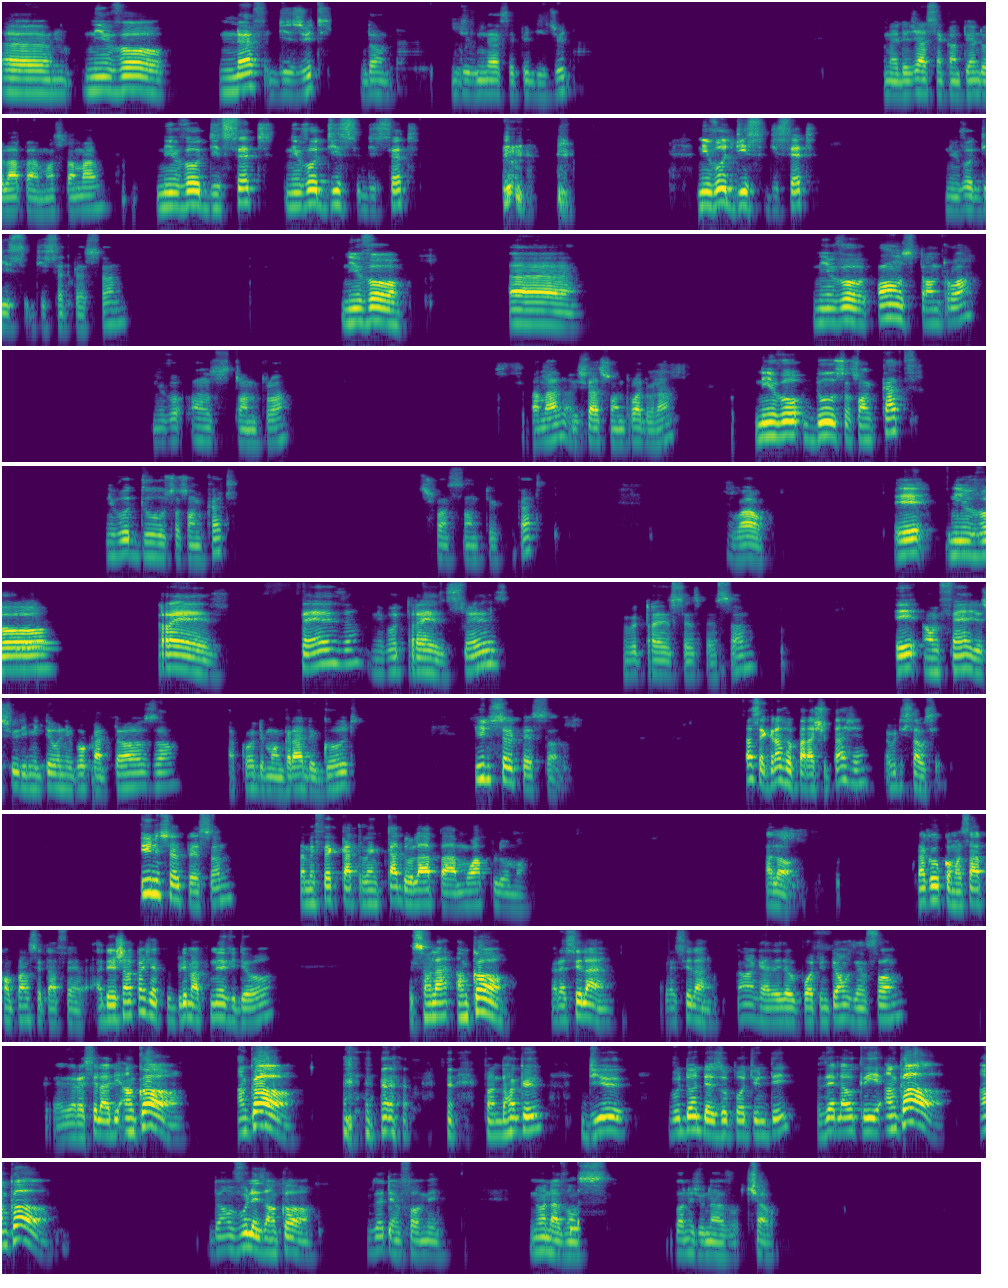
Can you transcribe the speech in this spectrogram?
Euh, niveau 9, 18. Donc, 19 et puis 18. On est déjà à 51 dollars par mois, c'est pas mal. Niveau 17, niveau 10, 17. niveau 10, 17. Niveau 10, 17 personnes. Niveau, euh, niveau 11, 33. Niveau 11, 33. C'est pas mal, je suis à 63 dollars. Niveau 12, 64. Niveau 12, 64. 64. Wow. Et niveau 13, 16. Niveau 13, 16. Niveau 13, 16 personnes. Et enfin, je suis limité au niveau 14 à cause de mon grade de gold. Une seule personne. Ça, c'est grâce au parachutage. Hein. Je vous dis ça aussi. Une seule personne, ça me fait 84 dollars par mois pour le moment. Alors, là que vous commencez à comprendre cette affaire. À des gens, quand j'ai publié ma première vidéo, ils sont là encore. Restez là. Hein. Restez là. Quand il y a des opportunités, on vous informe. Restez là, dit encore, encore. Pendant que Dieu vous donne des opportunités, vous êtes là où crier encore, encore. Donc, vous les encore, vous êtes informés. Nous, on avance. Bonne journée à vous. Ciao.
